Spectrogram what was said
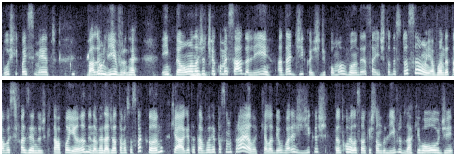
Busque conhecimento. Vale um livro, né? Então ela já tinha começado ali a dar dicas de como a Wanda ia sair de toda a situação. E a Wanda tava se fazendo de que tava apanhando, e na verdade ela tava só sacando que a Agatha tava repassando para ela. Que ela deu várias dicas, tanto com relação à questão do livro, do Darkhold,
